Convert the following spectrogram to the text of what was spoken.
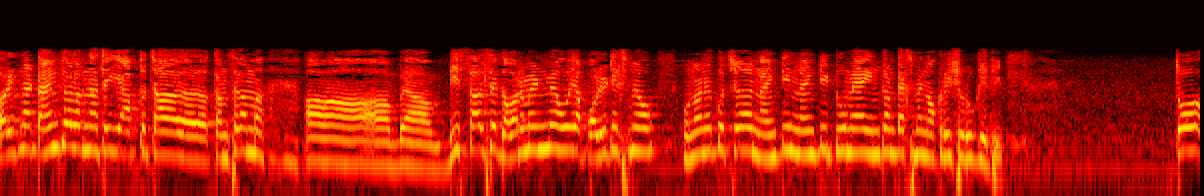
और इतना टाइम क्यों लगना चाहिए? आप तो कम से कम बीस साल से गवर्नमेंट में हो या पॉलिटिक्स में हो, उन्होंने कुछ 1992 में इनकम टैक्स में नौकरी शुरू की थी। तो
